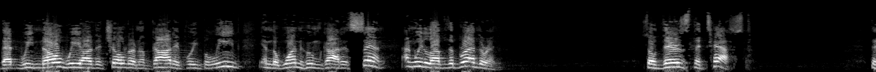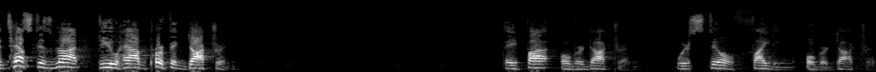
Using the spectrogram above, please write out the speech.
that we know we are the children of God if we believe in the one whom God has sent and we love the brethren. So there's the test. The test is not do you have perfect doctrine? They fought over doctrine. We're still fighting over doctrine.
